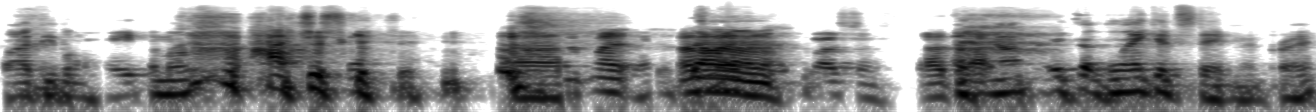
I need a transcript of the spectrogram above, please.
Why people I hate the most? I'm just kidding. Uh, that's my, that's no, my no, no. question. it's a blanket statement, right?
